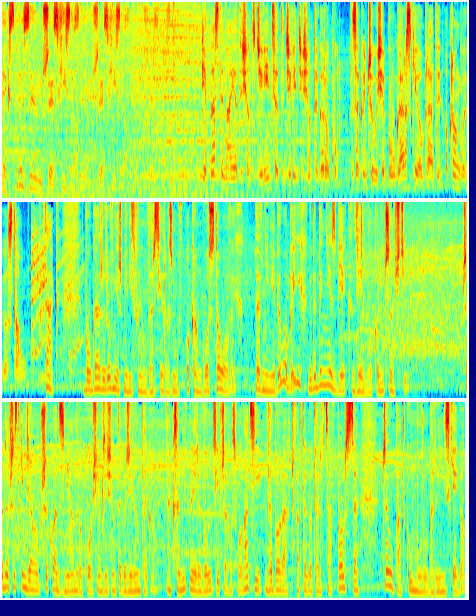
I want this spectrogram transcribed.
Ekspresem przez historię. Przez historię. 15 maja 1990 roku zakończyły się bułgarskie obrady Okrągłego Stołu. Tak, Bułgarzy również mieli swoją wersję rozmów okrągłostołowych. Pewnie nie byłoby ich, gdyby nie zbieg wielu okoliczności. Przede wszystkim działał przykład zmian roku 89, aksamitnej rewolucji w Czechosłowacji, wyborach 4 czerwca w Polsce czy upadku muru berlińskiego.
